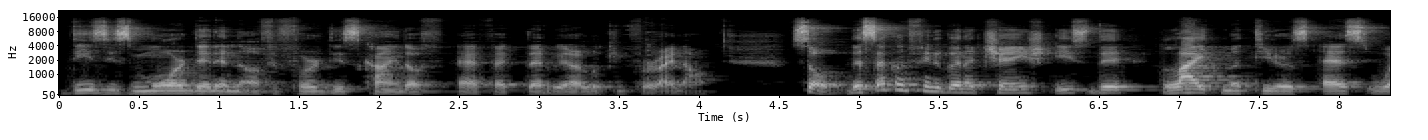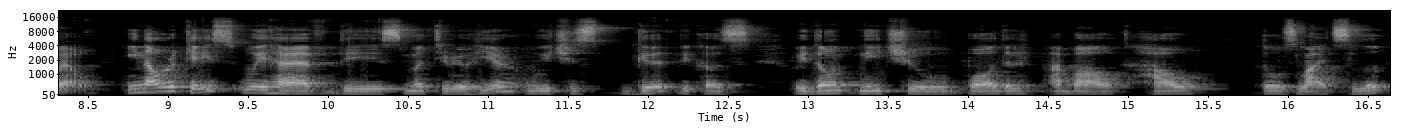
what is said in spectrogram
This is more than enough for this kind of effect that we are looking for right now. So the second thing we're to change is the light materials as well. In our case, we have this material here, which is good because we don't need to bother about how those lights look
